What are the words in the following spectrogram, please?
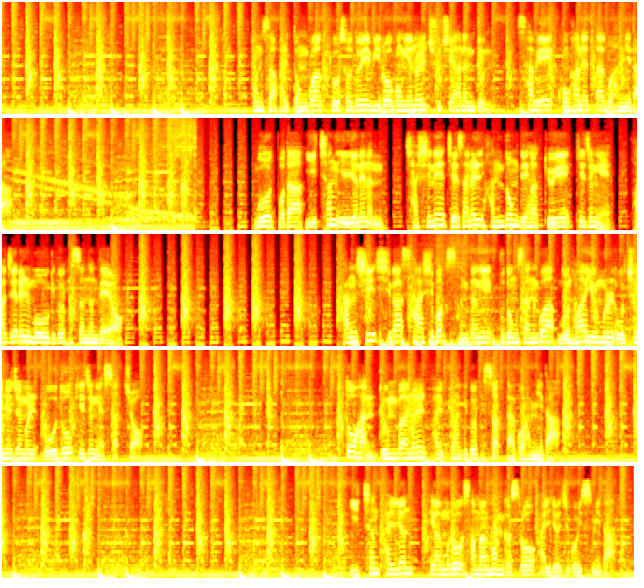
봉사활동과 교서도의 위로 공연을 주최하는 등 사회에 공헌했다고 합니다. 무엇보다 2001년에는 자신의 재산을 한동대학교에 기증해 화제를 모으기도 했었는데요. 당시 시가 40억 상당의 부동산과 문화유물 5천여 점을 모두 기증했었죠. 또한 음반을 발표하기도 했었다고 합니다. (2008년) 폐암으로 사망한 것으로 알려지고 있습니다.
